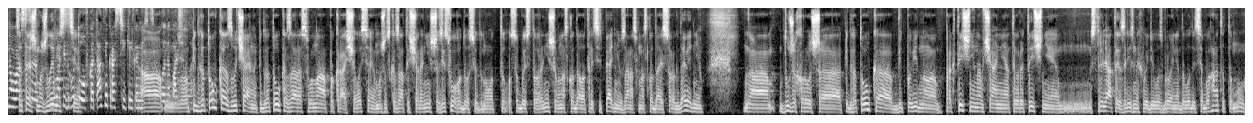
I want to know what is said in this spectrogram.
Ну, це теж е, можливість була підготовка, так якраз ці кілька місяців, коли не бачили. Підготовка, звичайно, підготовка зараз вона покращилася. Я можу сказати, що раніше зі свого досвіду, ну от особисто раніше вона складала 35 днів, зараз вона складає 49 днів. Дуже хороша підготовка, відповідно, практичні навчання, теоретичні. Стріляти з різних видів озброєння доводиться багато, тому е,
